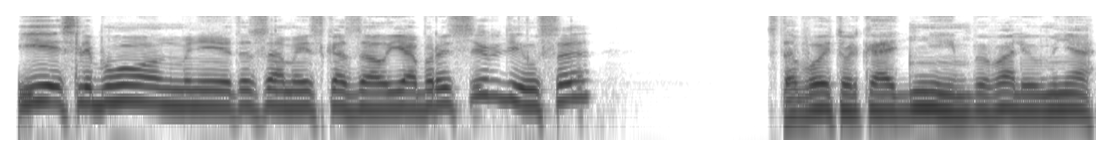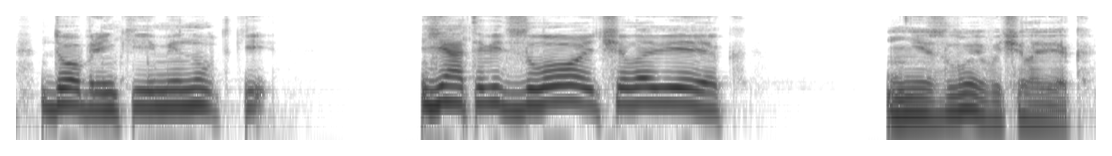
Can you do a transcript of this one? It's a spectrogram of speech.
если бы он мне это самое сказал, я бы рассердился. С тобой только одним бывали у меня добренькие минутки. Я-то ведь злой человек». «Не злой вы человек,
